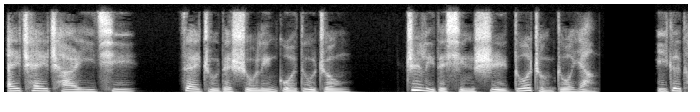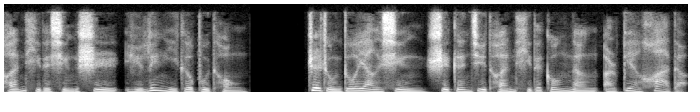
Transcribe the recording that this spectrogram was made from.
H H 二一七，在主的属灵国度中，治理的形式多种多样，一个团体的形式与另一个不同，这种多样性是根据团体的功能而变化的。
